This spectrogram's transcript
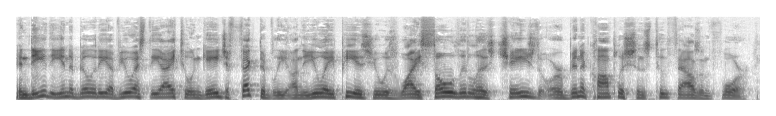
Indeed, the inability of USDI to engage effectively on the UAP issue is why so little has changed or been accomplished since 2004.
